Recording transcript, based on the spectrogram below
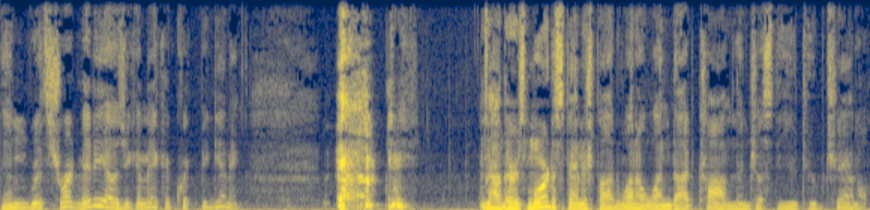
And with short videos, you can make a quick beginning. now, there's more to SpanishPod101.com than just the YouTube channel.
